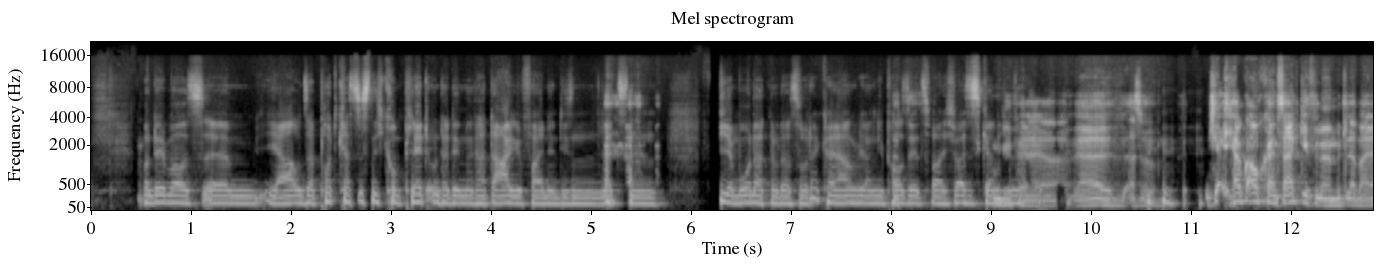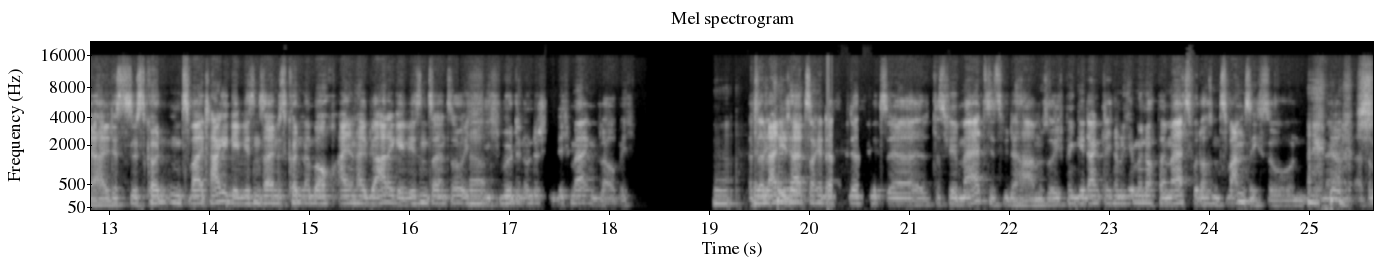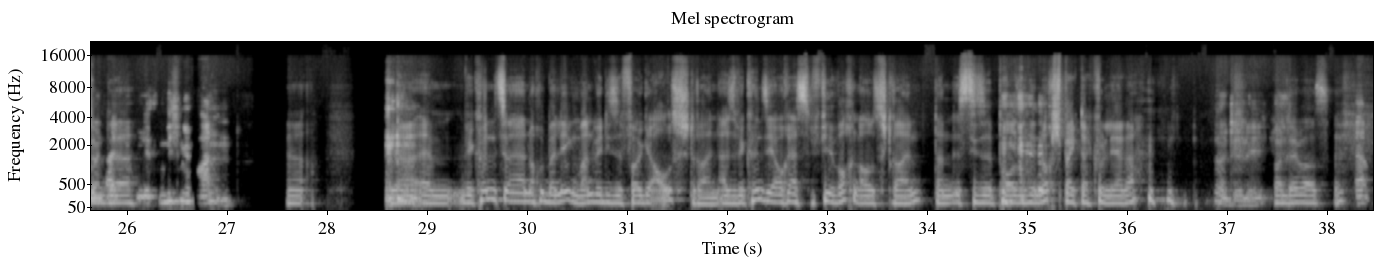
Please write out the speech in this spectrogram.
Von dem aus, ähm, ja, unser Podcast ist nicht komplett unter den Radar gefallen in diesen letzten vier Monaten oder so. Oder keine Ahnung, wie lange die Pause jetzt war. Ich weiß es gar nicht Ungefähr, mehr. ja. ja also, ich, ich habe auch kein Zeitgefühl mehr mittlerweile halt. Es, es könnten zwei Tage gewesen sein, es könnten aber auch eineinhalb Jahre gewesen sein. So, ich, Ja. ich würde den Unterschied nicht merken, glaube ich. Ja. Also wir allein die Tatsache, dass, wir das jetzt, äh, dass wir März jetzt wieder haben. So, ich bin gedanklich nämlich immer noch bei März 2020 so. Und naja, also Stimmt, mein. Zeitgefühl ist nicht mehr vorhanden. Ja. Ja, ähm, wir können uns ja noch überlegen, wann wir diese Folge ausstrahlen. Also wir können sie ja auch erst in vier Wochen ausstrahlen. Dann ist diese Pause hier noch spektakulärer. Natürlich. Von dem aus. Ja,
